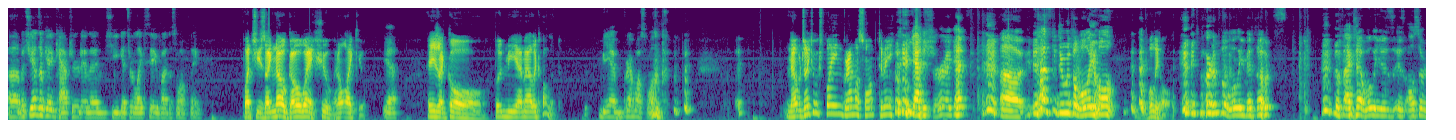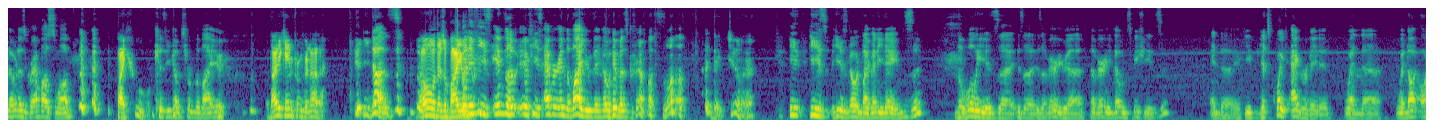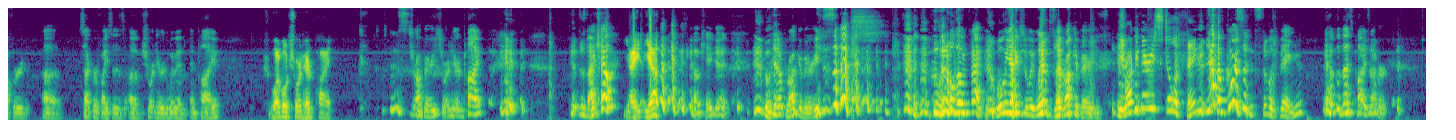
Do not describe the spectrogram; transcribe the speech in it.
Uh, but she ends up getting captured, and then she gets her life saved by the swamp thing. But she's like, no, go away. Shoo, I don't like you. Yeah, And he's like, oh, but me, I'm Alec Holland. me and Grandma Swamp. Now, would you like to explain Grandma Swamp to me? yeah, sure, I guess. Uh, it has to do with the woolly hole. Woolly hole. It's part of the woolly mythos. The fact that Wooly is is also known as Grandma Swamp By who? because he comes from the bayou. I thought he came from Granada. He does. Oh, there's a bayou. But if he's in the if he's ever in the bayou, they know him as Grandma Swamp. they do, huh? He he's he is known by many names. The woolly is uh, is a is a very uh, a very known species, and uh, he gets quite aggravated when uh, when not offered uh, sacrifices of short haired women and pie. What about short haired pie? Strawberry short haired pie. Does that count? Yeah, yeah. okay, good. Lit up rockaberries. Little known fact: Wooly actually lives at Rockaberries. Is Rockaberry still a thing? Yeah, of course it's still a thing. They have the best pies ever.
